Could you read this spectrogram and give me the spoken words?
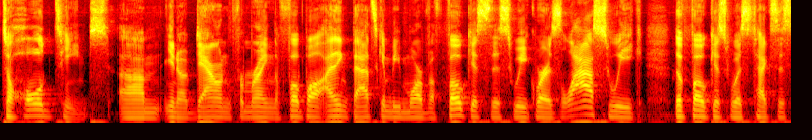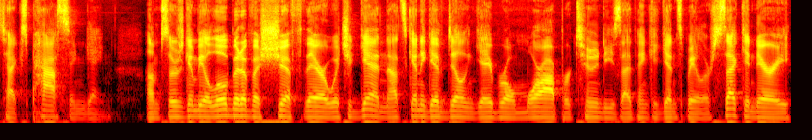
to hold teams, um, you know, down from running the football. I think that's going to be more of a focus this week. Whereas last week the focus was Texas Tech's passing game. Um, so there's going to be a little bit of a shift there, which again, that's going to give Dillon Gabriel more opportunities, I think, against Baylor's secondary,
